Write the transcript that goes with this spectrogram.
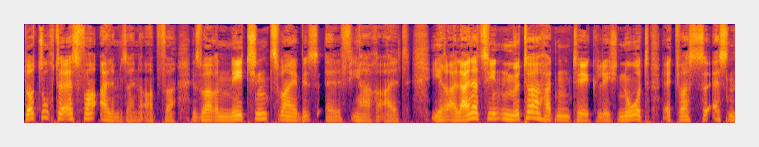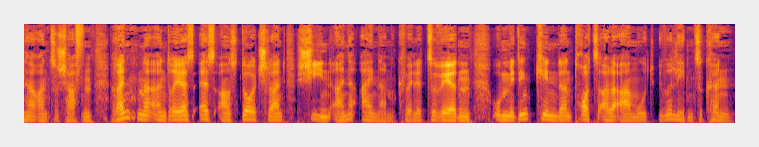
Dort suchte es vor allem seine Opfer. Es waren Mädchen zwei bis elf Jahre alt. Ihre alleinerziehenden Mütter hatten täglich Not, etwas zu essen heranzuschaffen. Rentner Andreas S. aus Deutschland schien eine Einnahmequelle zu werden, um mit den Kindern trotz aller Armut überleben zu können.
